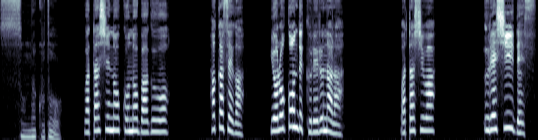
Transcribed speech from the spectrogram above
そんなことを？私のこのバグを博士が喜んでくれるなら私は嬉しいです。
